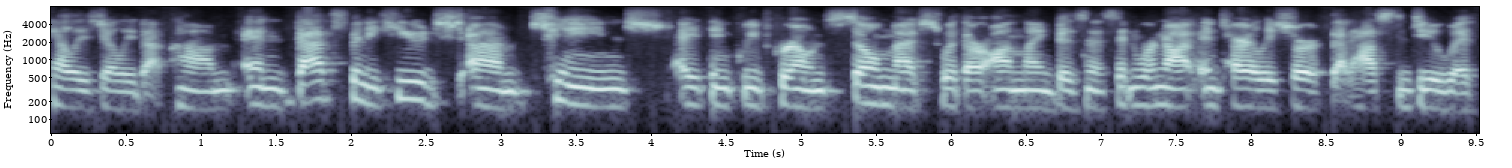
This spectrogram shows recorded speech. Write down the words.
kellysjelly.com. And that's been a huge um, change. I think we've grown so much with our online business, and we're not entirely sure if that has to do with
